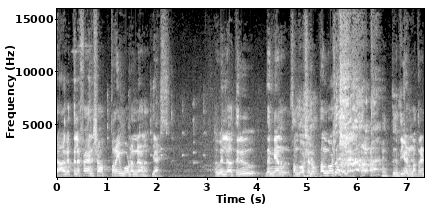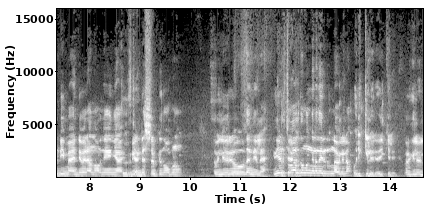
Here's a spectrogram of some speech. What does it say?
രാഗത്തിലെ ഫാൻ ഷോ അത്ര ഇമ്പോർട്ടന്റ് ആണ്. അത് വല്ലാത്തൊരു തന്നെയാണ്. സന്തോഷം സന്തോഷമല്ലേ തിയേറ്ററിന് അത്രയും ഡിമാൻഡ് വരാന്ന് പറഞ്ഞു കഴിഞ്ഞാൽ ഇൻഡസ്ട്രി വിട്ട് നോക്കണം. വലിയൊരു തന്നെയല്ലേ? ഈ അടുത്ത കാലത്തൊന്നും ഇങ്ങനെ നേരിട്ടുണ്ടാവില്ലല്ലോ? ഒരിക്കലും ഇല്ല ഒരിക്കലും ഇല്ല. ഒരിക്കലും ഇല്ല.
